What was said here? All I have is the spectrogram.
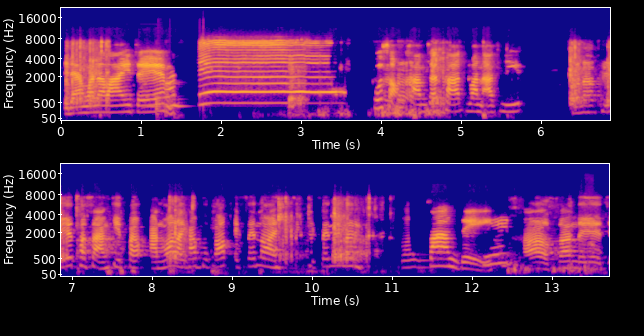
สีแดงวันอะไรเจมส์เอ๊ะพูดสองคำชัดๆวันอาทิตย์ วันอาทิตย์ภาษาอังกฤษแปลอ่านว่าอะไรครับครูก๊อฟเอ็กเซนหน่อยเอ็กเซนนิดนึง Sunday อ้าว Sunday เจ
